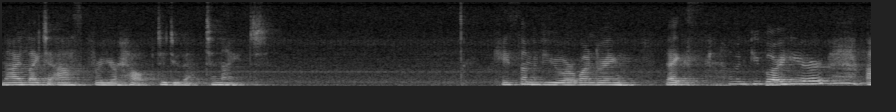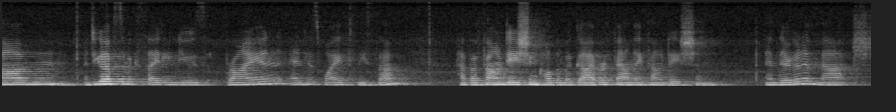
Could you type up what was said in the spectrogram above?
And I'd like to ask for your help to do that tonight. In case some of you are wondering, like, how many people are here? Um, I do have some exciting news. Brian and his wife, Lisa, have a foundation called the MacGyver Family Foundation. And they're going to match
